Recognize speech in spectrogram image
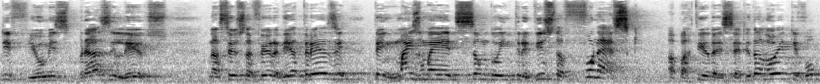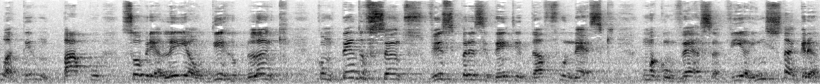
de filmes brasileiros. Na sexta-feira, dia 13, tem mais uma edição do Entrevista Funesc. A partir das 7 da noite vou bater um papo sobre a Lei Aldir Blanc com Pedro Santos, vice-presidente da Funesc. Uma conversa via Instagram.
